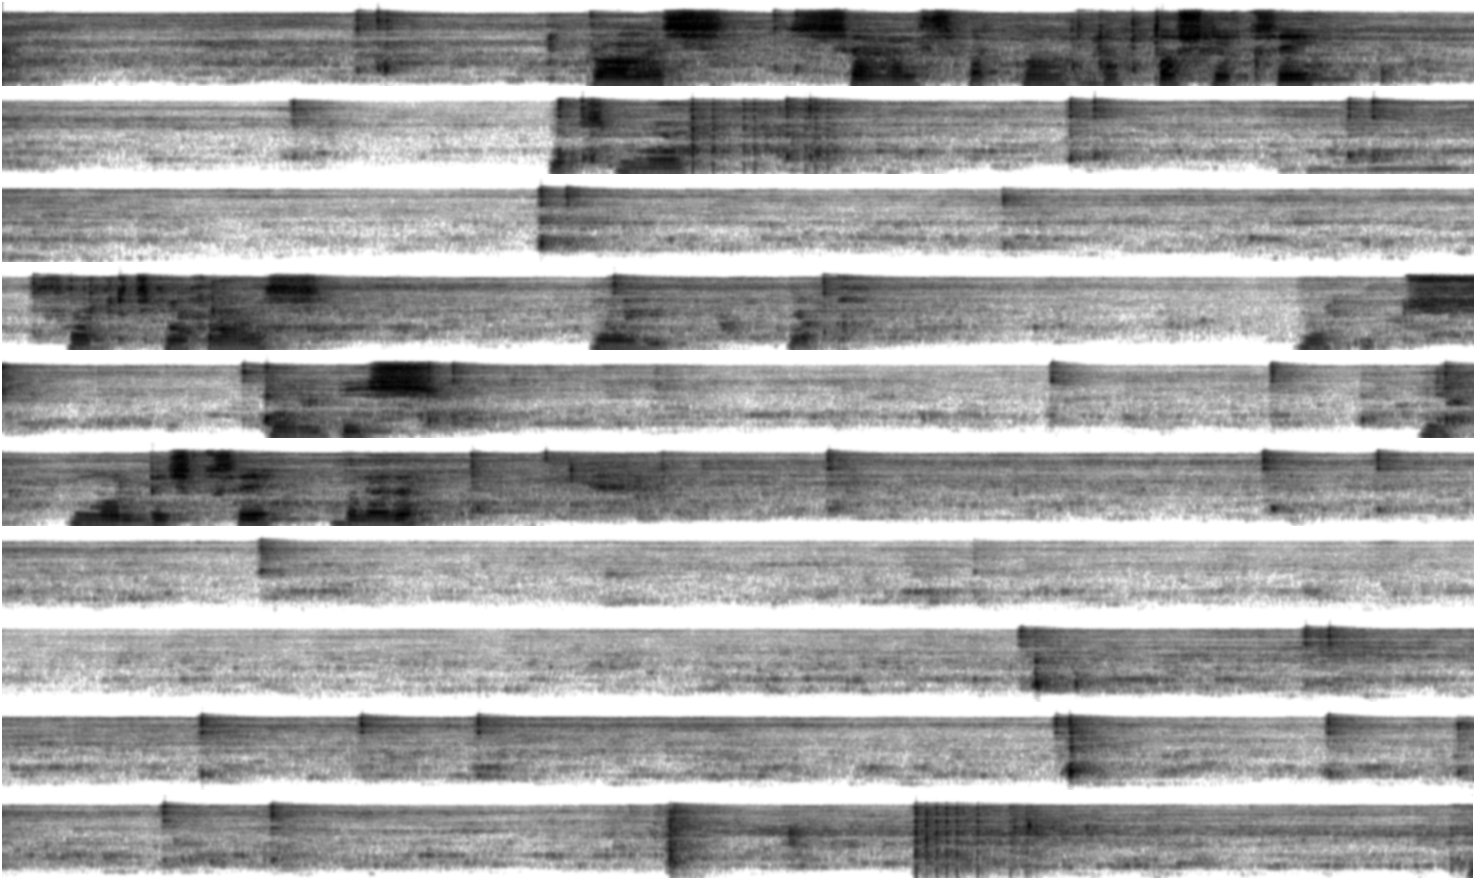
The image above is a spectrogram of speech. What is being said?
tuprog'imiz shag'al sifatida toshli qilsak bu qismini ham sal kichkina qilamiz. Nol yo'q. Nol uch nol besh. Nol besh qilsak bo'ladi.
